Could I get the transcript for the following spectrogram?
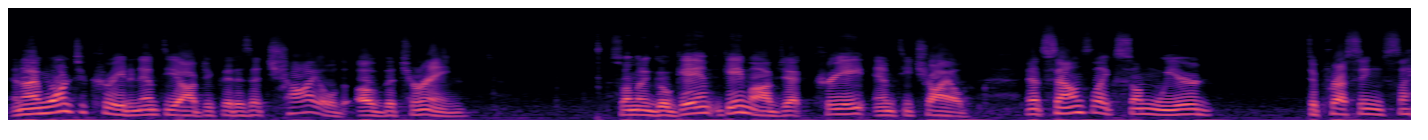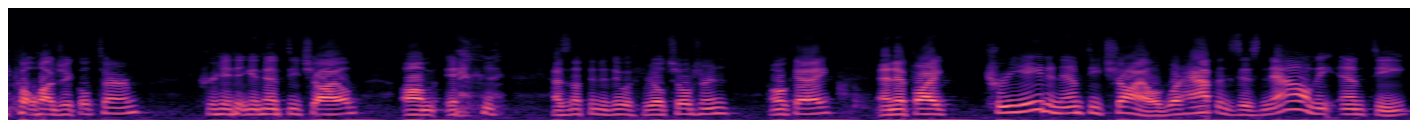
and I want to create an empty object that is a child of the terrain. So I'm going to go game, game object, create empty child. That sounds like some weird, depressing psychological term, creating an empty child. Um, it has nothing to do with real children, okay? And if I create an empty child, what happens is now the empty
